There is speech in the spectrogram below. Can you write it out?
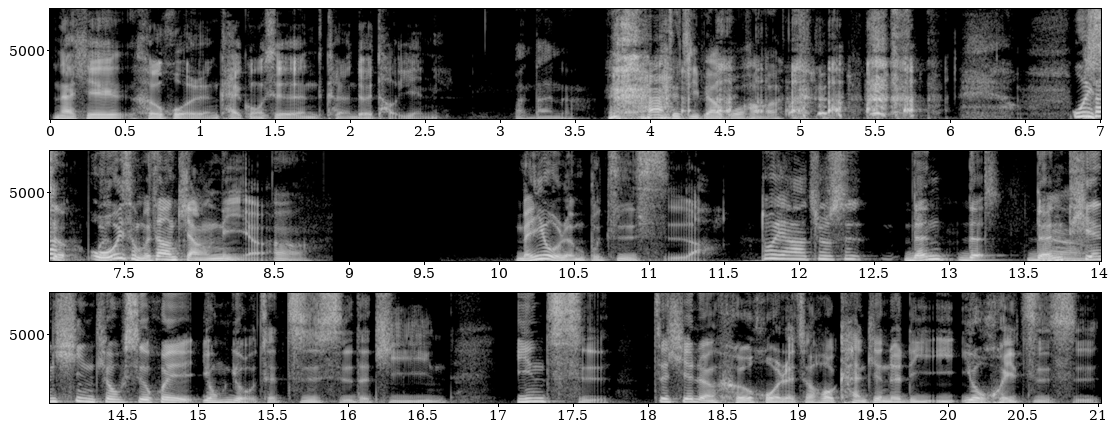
那些合伙人开公司的人可能都会讨厌你，完蛋了，这集不要播好了。为什么我为什么这样讲你啊？嗯，没有人不自私啊。对啊，就是人人人天性就是会拥有着自私的基因，因此这些人合伙了之后，看见的利益又会自私。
